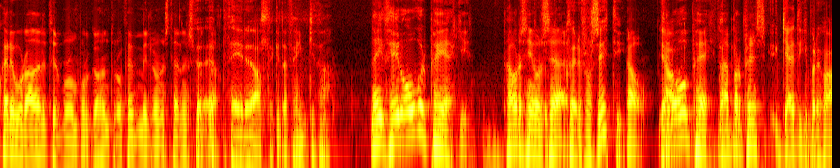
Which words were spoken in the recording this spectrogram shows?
hverju voru aðri tilbúin að borga 105 miljónum það? þeir eru alltaf ekki að fengi það Nei, þeir overpay ekki það var það sem ég var að segja hver er frá City? Já, þeir overpay það er bara prinsip gæti ekki bara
